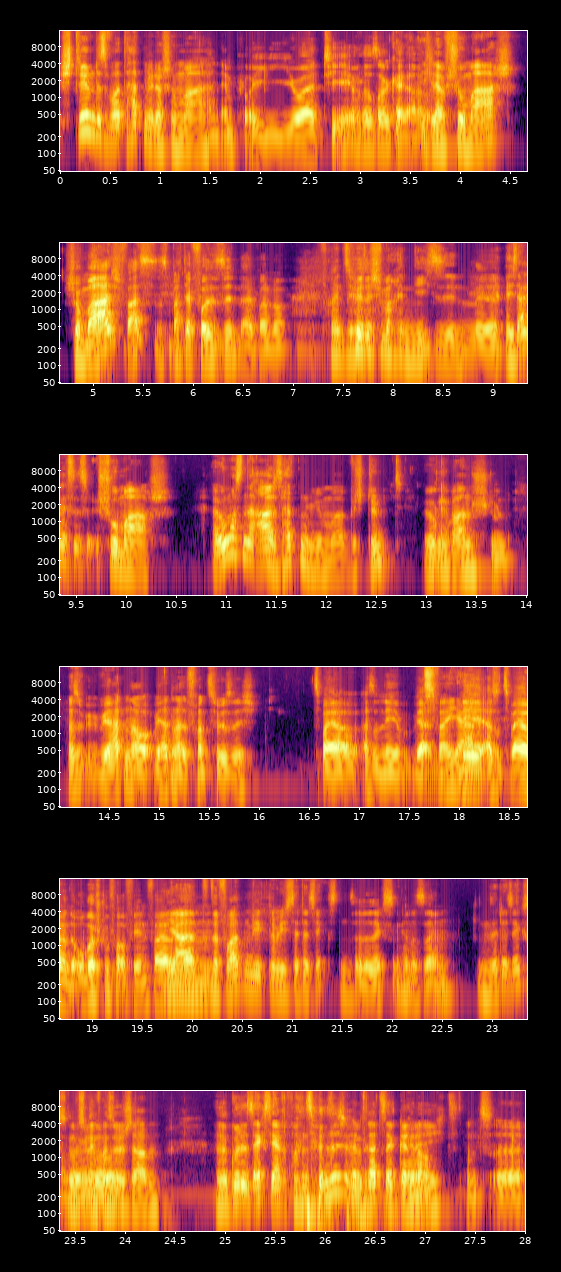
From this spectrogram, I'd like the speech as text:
Stimmt, das Wort hatten wir doch schon mal. Unemployability oder so, keine Ahnung. Ich glaube, Chômage. Chômage? Was? Das macht ja voll Sinn einfach nur. Französisch macht nie Sinn. Nee. Ich sage, es ist Chômage. Aber irgendwas in der Art, das hatten wir mal, bestimmt. Irgendwann. Stimmt. Also wir hatten auch, wir hatten halt Französisch. Zwei Jahre, also nee, wir, Zwei Jahre? Nee, also zwei Jahre in der Oberstufe auf jeden Fall. Ja, dann, davor hatten wir, glaube ich, seit der sechsten. seit der sechsten kann das sein. Seit der sechsten Also müssen wir so- Französisch haben. Also gute sechs Jahre Französisch und trotzdem können Genau. wir nichts. Und äh,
